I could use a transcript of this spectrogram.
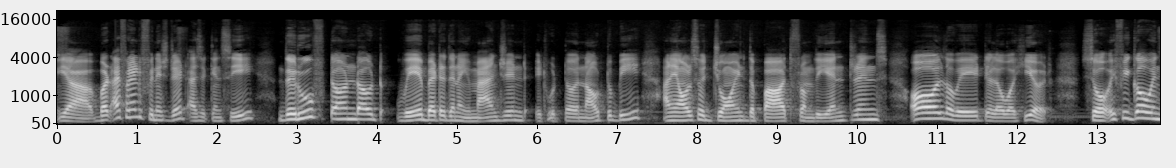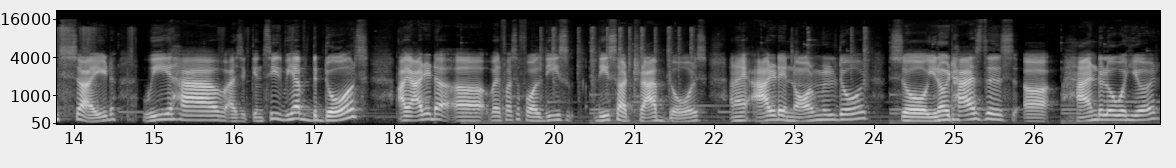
yeah but i finally finished it as you can see the roof turned out way better than i imagined it would turn out to be and i also joined the path from the entrance all the way till over here so if we go inside we have as you can see we have the doors. I added a uh, well first of all these these are trap doors and I added a normal door. So you know it has this uh, handle over here.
